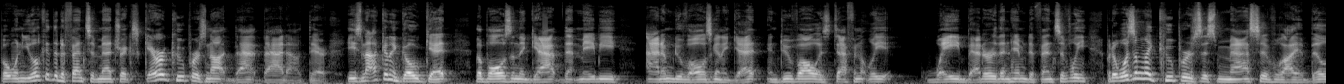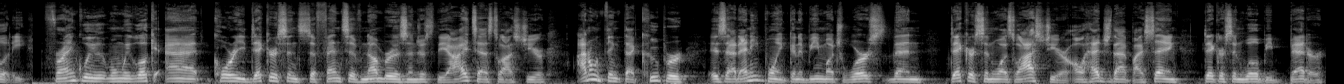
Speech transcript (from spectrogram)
but when you look at the defensive metrics, Garrett Cooper's not that bad out there. He's not going to go get the balls in the gap that maybe Adam Duvall is going to get, and Duvall is definitely way better than him defensively, but it wasn't like Cooper's this massive liability. Frankly, when we look at Corey Dickerson's defensive numbers and just the eye test last year, I don't think that Cooper is at any point going to be much worse than Dickerson was last year. I'll hedge that by saying Dickerson will be better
